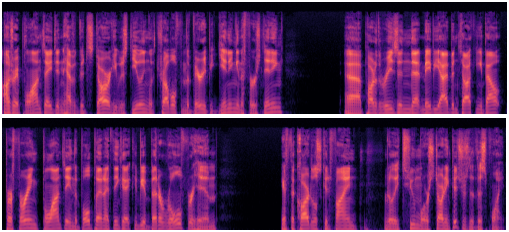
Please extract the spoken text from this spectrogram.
Andre Pallante didn't have a good start. He was dealing with trouble from the very beginning in the first inning. Uh, part of the reason that maybe I've been talking about preferring Pallante in the bullpen, I think that could be a better role for him if the Cardinals could find really two more starting pitchers at this point.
